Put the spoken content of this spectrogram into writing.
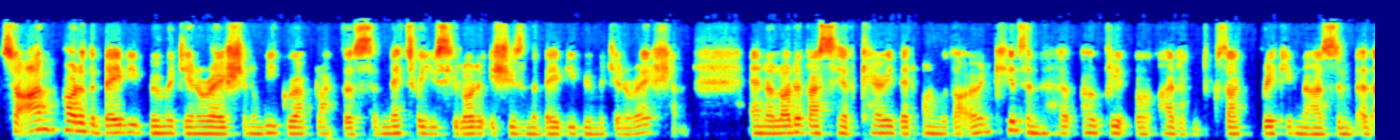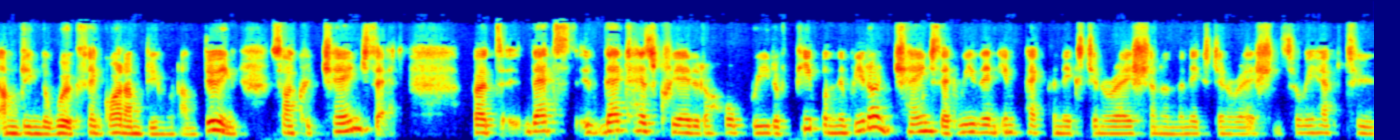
So i'm part of the baby boomer generation and we grew up like this and that's where you see a lot of issues in the baby boomer generation. And a lot of us have carried that on with our own kids and hopefully well, i didn't because i recognized and i'm doing the work. Thank god i'm doing what i'm doing. So i could change that but that's that has created a whole breed of people and if we don't change that we then impact the next generation and the next generation so we have to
